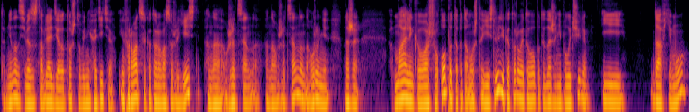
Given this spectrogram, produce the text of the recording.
Там не надо себя заставлять делать то, что вы не хотите. Информация, которая у вас уже есть, она уже ценна. Она уже ценна на уровне даже маленького вашего опыта, потому что есть люди, которые этого опыта даже не получили. И дав ему,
